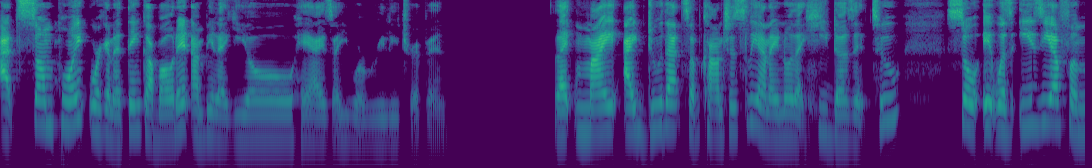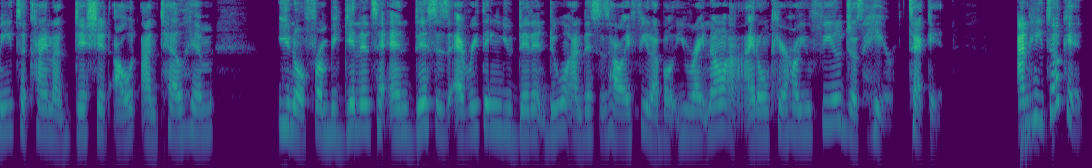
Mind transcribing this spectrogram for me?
at some point we're gonna think about it and be like, yo, hey Isa, you were really tripping. Like my I do that subconsciously and I know that he does it too. So it was easier for me to kind of dish it out and tell him, you know, from beginning to end, this is everything you didn't do and this is how I feel about you right now. I don't care how you feel, just here, take it. And he took it.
